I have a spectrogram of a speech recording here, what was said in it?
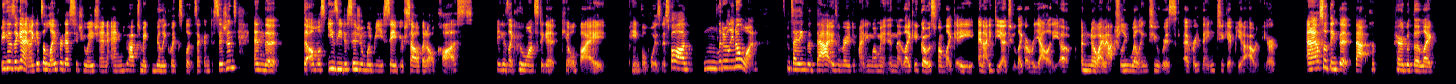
Because again like it's a life or death situation and you have to make really quick split second decisions. And the the almost easy decision would be save yourself at all costs. Because like who wants to get killed by painful poisonous fog? Mm, literally no one so I think that that is a very defining moment in that like it goes from like a an idea to like a reality of no, I'm actually willing to risk everything to get Peeta out of here. And I also think that that paired with the like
